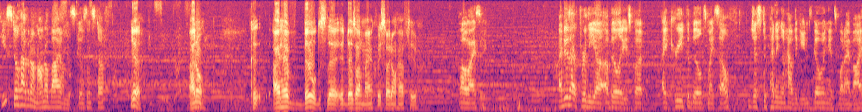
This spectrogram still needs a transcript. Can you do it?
Do you still have it on auto buy on the skills and stuff? Yeah, can see right I don't. Cause I have builds that it does automatically, so I don't have to. Oh, I see. I do that for the uh, abilities, but I create the builds myself. Just depending on how the game's going, it's what I buy.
